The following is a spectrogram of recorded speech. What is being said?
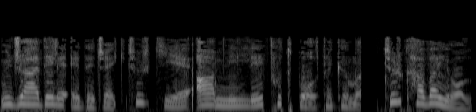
mücadele edecek Türkiye A milli futbol takımı Türk Hava Yol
